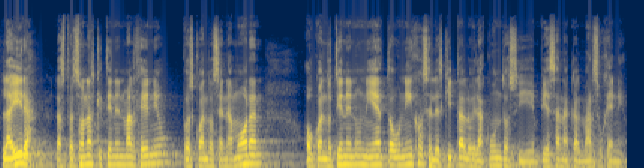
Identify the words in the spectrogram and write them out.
La ira, las personas que tienen mal genio, pues cuando se enamoran o cuando tienen un nieto o un hijo, se les quita lo iracundos y empiezan a calmar su genio.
